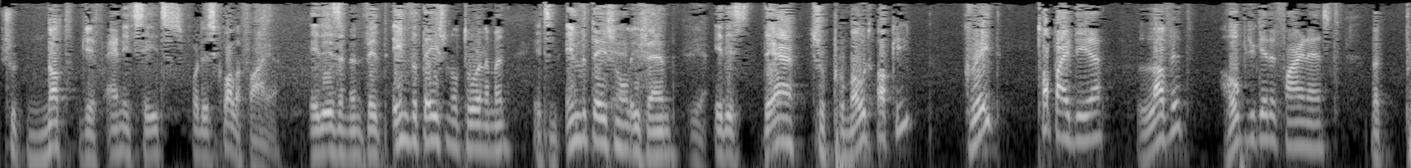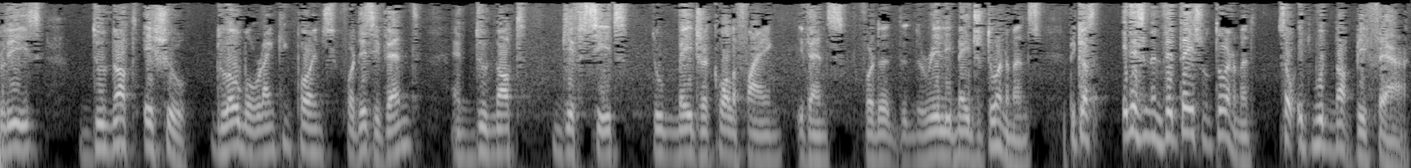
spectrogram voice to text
should not give any seats for this qualifier. It is an invi- invitational tournament. It's an invitational event. Yeah. It is there to promote hockey. Great, top idea. Love it. Hope you get it financed. But please do not issue global ranking points for this event and do not give seats to major qualifying events for the, the, the really major tournaments because it is an invitational tournament. So it would not be fair.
